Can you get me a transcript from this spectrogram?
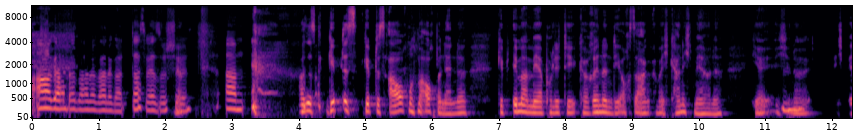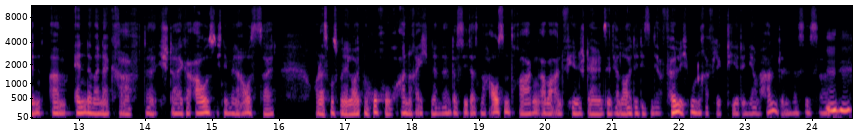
Oh Gott, oh Gott, oh Gott, oh Gott, das wäre so schön. Ja. Ähm. Also es gibt es, gibt es auch, muss man auch benennen, ne? es gibt immer mehr Politikerinnen, die auch sagen, aber ich kann nicht mehr, ne? Hier, ich, mhm. ne, ich bin am Ende meiner Kraft, ne? ich steige aus, ich nehme eine Auszeit. Und das muss man den Leuten hoch, hoch anrechnen, ne? dass sie das nach außen tragen. Aber an vielen Stellen sind ja Leute, die sind ja völlig unreflektiert in ihrem Handeln. Das ist äh, mhm.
